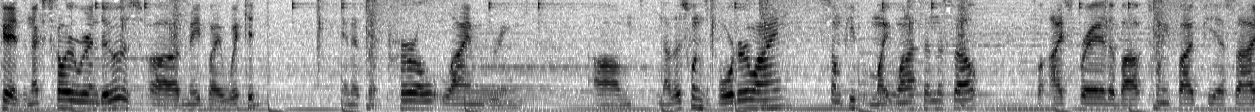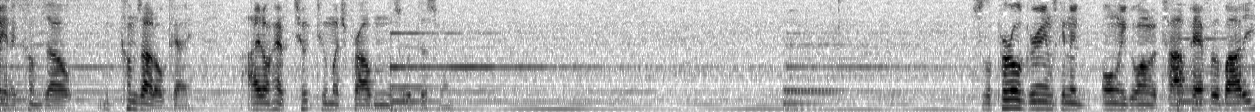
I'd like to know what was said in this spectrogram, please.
Okay, the next color we're going to do is uh, made by Wicked, and it's a pearl lime green. Um, now this one's borderline. Some people might want to thin this out, but I spray it about 25 psi and it comes out it comes out okay. I don't have too too much problems with this one. So the pearl green is going to only go on the top half of the body,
